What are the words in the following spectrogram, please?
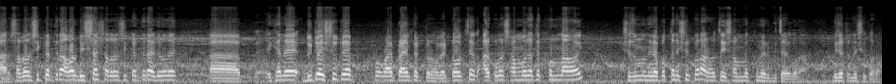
আর সাধারণ শিক্ষার্থীরা আমার বিশ্বাস সাধারণ শিক্ষার্থীরা এই ধরনের এখানে দুইটা ইস্যুতে প্রাইম ফ্যাক্টর হবে। একটা হচ্ছে আর কোনো সাম্য যাতে খুন না হয় সেজন্য নিরাপত্তা নিশ্চিত করা আর হচ্ছে এই সাম্য খুনের বিচার করা বিচারটা নিশ্চিত করা।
